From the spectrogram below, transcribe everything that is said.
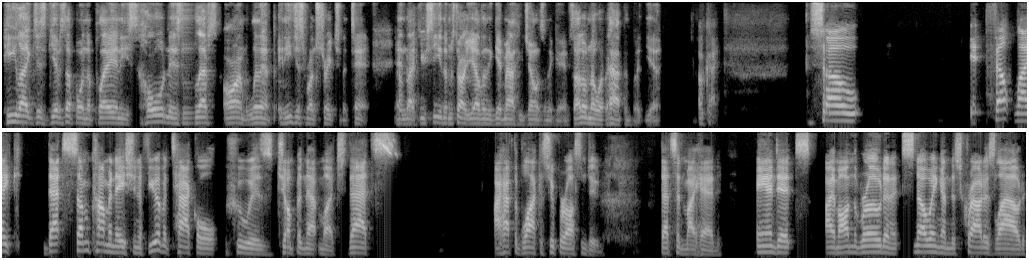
He like just gives up on the play and he's holding his left arm limp and he just runs straight to the tent. And okay. like you see them start yelling to get Matthew Jones in the game. So I don't know what happened, but yeah. Okay. So it felt like that's some combination. If you have a tackle who is jumping that much, that's I have to block a super awesome dude. That's in my head. And it's I'm on the road and it's snowing and this crowd is loud.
